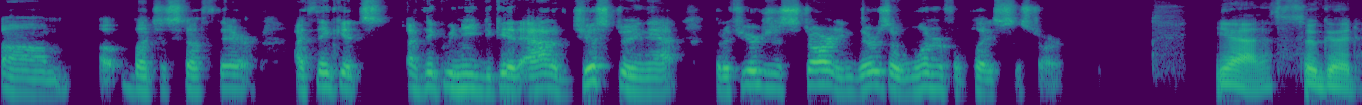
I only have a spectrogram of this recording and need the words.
um, bunch of stuff there. I think it's I think we need to get out of just doing that. But if you're just starting, there's a wonderful place to start. Yeah, that's so good.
